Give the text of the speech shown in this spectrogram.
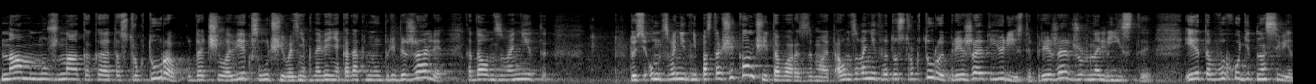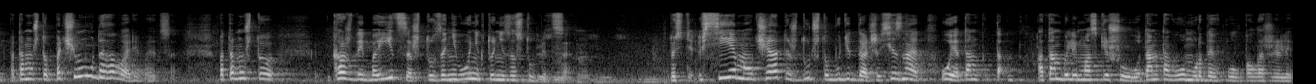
Нам нужна какая-то структура, куда человек в случае возникновения, когда к нему прибежали, когда он звонит, то есть он звонит не поставщикам, чьи товары изымают, а он звонит в эту структуру, и приезжают юристы, приезжают журналисты, и это выходит на свет. Потому что почему договариваются? Потому что каждый боится, что за него никто не заступится. То есть все молчат и ждут, что будет дальше. Все знают, ой, а там, та- а там были маски-шоу, а там того мордой в пол положили.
